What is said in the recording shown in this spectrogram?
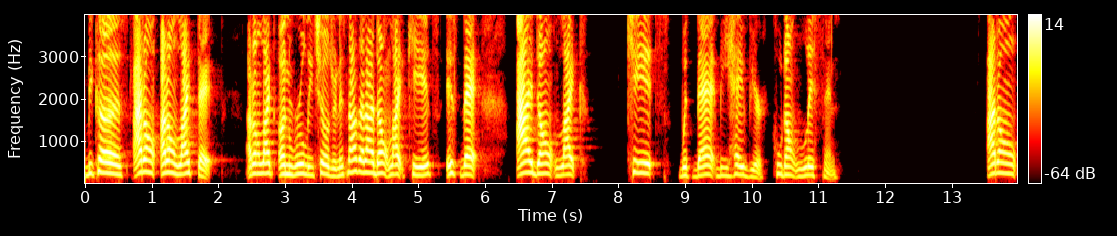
Because I don't I don't like that. I don't like unruly children. It's not that I don't like kids, it's that I don't like kids with bad behavior who don't listen. I don't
